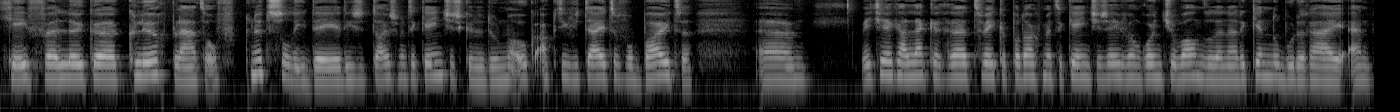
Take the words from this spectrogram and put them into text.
geef leuke kleurplaten of knutselideeën die ze thuis met de kindjes kunnen doen, maar ook activiteiten voor buiten. Weet je, ga lekker uh, twee keer per dag met de kindjes even een rondje wandelen naar de kinderboerderij. En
